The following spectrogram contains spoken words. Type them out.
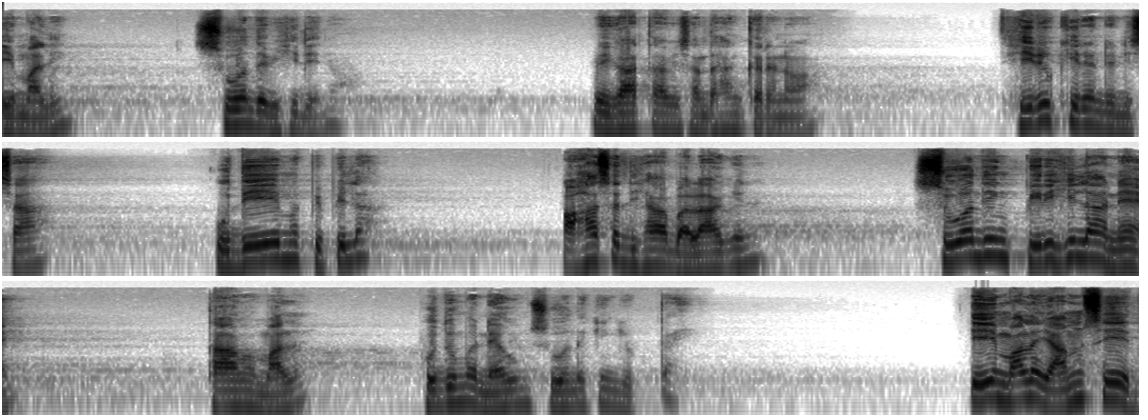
ඒ මලින් සුවඳ විහිදෙනවා. මේ ගාථාව සඳහන් කරනවා. හිරු කිරඩ නිසා උදේම පිපිල අහස දිහා බලාගෙන සුවඳින් පිරිහිලා නෑ තාම මල පුදුම නැවුම් සුවඳකින් යුක්තයි. ඒ මල යම්සේද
